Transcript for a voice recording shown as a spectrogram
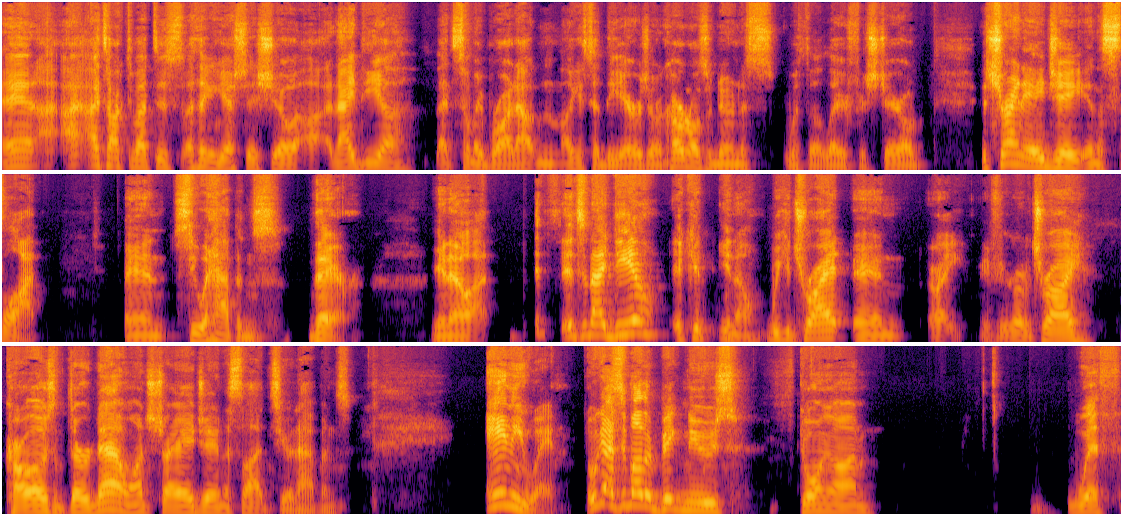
And I, I talked about this, I think, in yesterday's show, uh, an idea that somebody brought out, and like I said, the Arizona Cardinals are doing this with uh, Larry Fitzgerald is trying AJ in the slot and see what happens there. You know, it's, it's an idea. It could, you know, we could try it. And all right, if you're going to try Carlos and third down, why don't you try AJ in the slot and see what happens? Anyway, we got some other big news going on with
